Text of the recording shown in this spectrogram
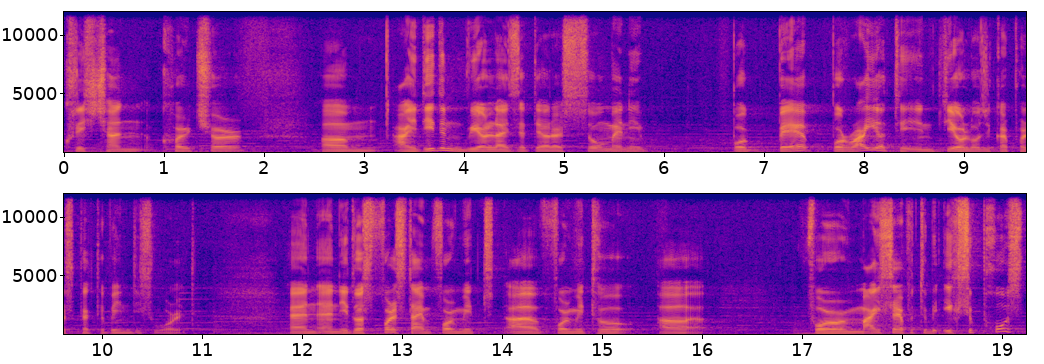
Christian culture, um, I didn't realize that there are so many variety in theological perspective in this world. And, and it was first time for me to, uh, for me to uh, for myself to be exposed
